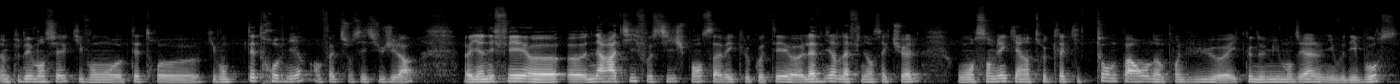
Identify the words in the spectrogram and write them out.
un peu démentiels qui vont peut-être qui vont peut-être revenir en fait sur ces sujets-là. Euh, il y a un effet euh, euh, narratif aussi, je pense, avec le côté l'avenir de la finance actuelle, où on sent bien qu'il y a un truc là qui tourne pas rond d'un point de vue économie mondiale au niveau des bourses.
